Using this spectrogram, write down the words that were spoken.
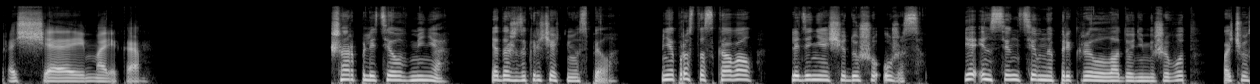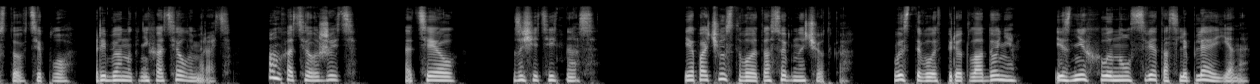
Прощай, Марика. Шар полетел в меня. Я даже закричать не успела. Меня просто сковал леденящий душу ужас. Я инстинктивно прикрыла ладонями живот, почувствовав тепло. Ребенок не хотел умирать. Он хотел жить, хотел защитить нас. Я почувствовала это особенно четко. Выставила вперед ладони, из них хлынул свет, ослепляя Йена.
